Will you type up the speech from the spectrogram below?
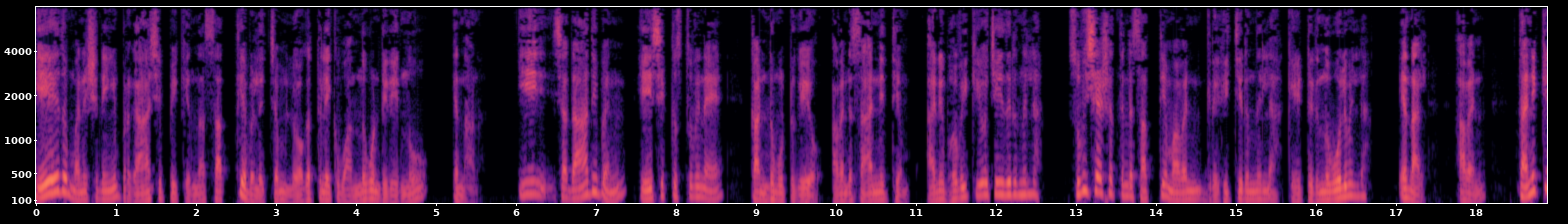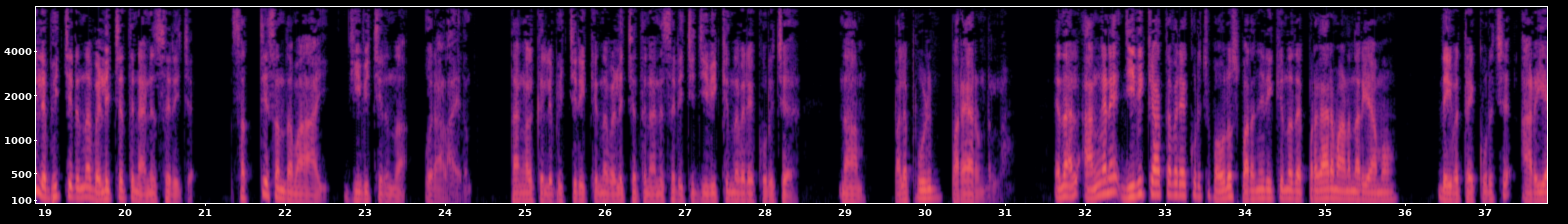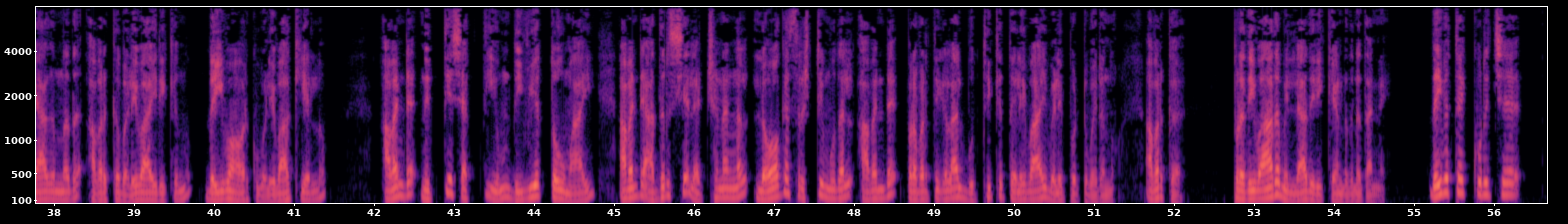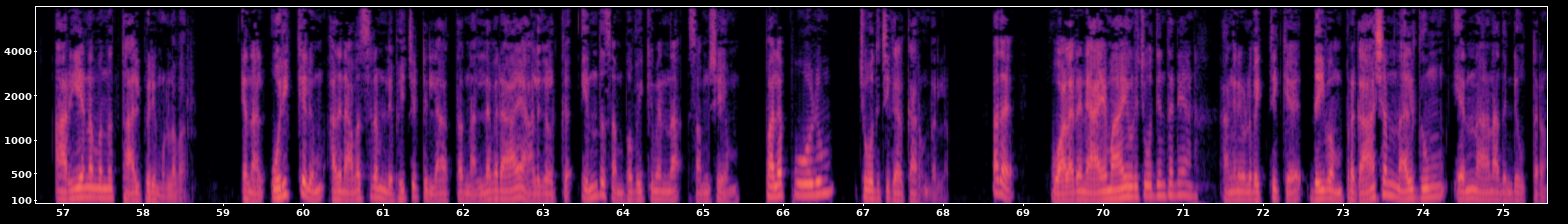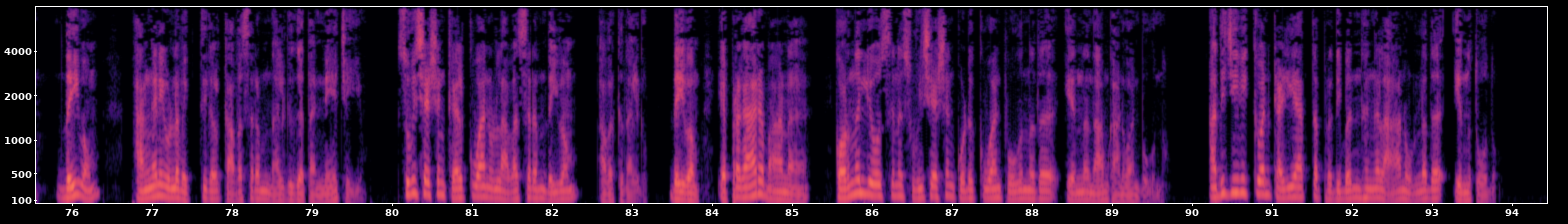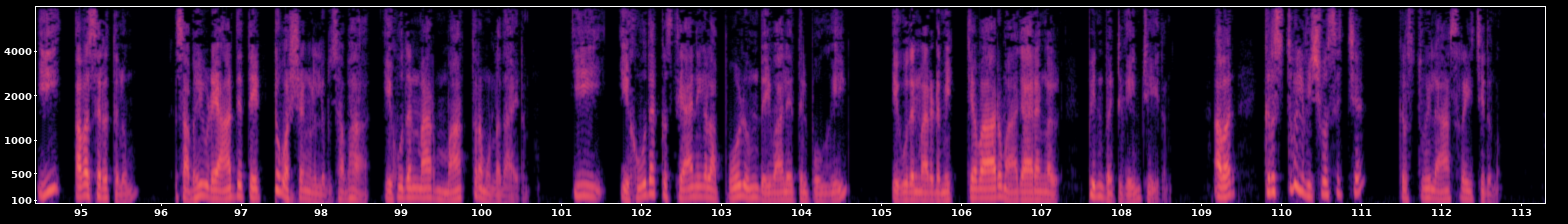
ഏത് മനുഷ്യനെയും പ്രകാശിപ്പിക്കുന്ന സത്യവെളിച്ചം ലോകത്തിലേക്ക് വന്നുകൊണ്ടിരുന്നു എന്നാണ്. ഈ ശതാധിപൻ യേശുക്രിസ്തുവിനെ കണ്ടുമുട്ടുകയോ അവന്റെ സാന്നിധ്യം അനുഭവിക്കുകയോ ചെയ്തിരുന്നില്ല. സുവിശേഷത്തിന്റെ സത്യം അവൻ ഗ്രഹിച്ചിരുന്നില്ല കേട്ടിരുന്നു പോലുമില്ല എന്നാൽ അവൻ തനിക്ക് ലഭിച്ചിരുന്ന വെളിച്ചത്തിനനുസരിച്ച് സത്യസന്ധമായി ജീവിച്ചിരുന്ന ഒരാളായിരുന്നു. തങ്ങൾക്ക് ലഭിച്ചിരിക്കുന്ന വെളിച്ചത്തിനനുസരിച്ച് ജീവിക്കുന്നവരെക്കുറിച്ച് നാം പലപ്പോഴും പറയാറുണ്ടല്ലോ. എന്നാൽ അങ്ങനെ ജീവിക്കാത്തവരെക്കുറിച്ച് പൗലോസ് പറഞ്ഞിരിക്കുന്നത് എപ്രകാരമാണെന്നറിയാമോ? ദൈവത്തെക്കുറിച്ച് അറിയാകുന്നത് അവർക്ക് വെളിവായിരിക്കുന്നു. ദൈവം അവർക്ക് വെളിവാക്കിയല്ലോ. അവന്റെ നിത്യശക്തിയും ദിവ്യത്വവുമായി അവന്റെ അദൃശ്യ ലക്ഷണങ്ങൾ ലോക സൃഷ്ടി മുതൽ അവന്റെ പ്രവൃത്തികളാൽ ബുദ്ധിക്ക് തെളിവായി വെളിപ്പെട്ടു വരുന്നു. അവർക്ക് പ്രതിവാദമില്ലാതിരിക്കേണ്ടതിന് തന്നെ. ദൈവത്തെക്കുറിച്ച് അറിയണമെന്ന് താൽപര്യമുള്ളവർ. എന്നാൽ ഒരിക്കലും അതിനവസരം ലഭിച്ചിട്ടില്ലാത്ത നല്ലവരായ ആളുകൾക്ക് എന്ത് സംഭവിക്കുമെന്ന സംശയം പലപ്പോഴും ചോദിച്ചു കേൾക്കാറുണ്ടല്ലോ. അത് വളരെ ന്യായമായ ഒരു ചോദ്യം തന്നെയാണ്. അങ്ങനെയുള്ള വ്യക്തിക്ക് ദൈവം പ്രകാശം നൽകും എന്നാണ് അതിന്റെ ഉത്തരം. ദൈവം അങ്ങനെയുള്ള വ്യക്തികൾക്ക് അവസരം നൽകുക തന്നെ ചെയ്യും. സുവിശേഷം കേൾക്കുവാനുള്ള അവസരം ദൈവം അവർക്ക് നൽകും. ദൈവം എപ്രകാരമാണ് കൊർന്നല്യോസിന് സുവിശേഷം കൊടുക്കുവാൻ പോകുന്നത് എന്ന് നാം കാണുവാൻ പോകുന്നു. അതിജീവിക്കുവാൻ കഴിയാത്ത പ്രതിബന്ധങ്ങളാണുള്ളത് എന്ന് തോന്നും. ഈ അവസരത്തിലും സഭയുടെ ആദ്യത്തെ എട്ടു വർഷങ്ങളിലും സഭ യഹൂദന്മാർ മാത്രമുള്ളതായിരുന്നു. ഈ യഹൂദ ക്രിസ്ത്യാനികൾ അപ്പോഴും ദൈവാലയത്തിൽ പോകുകയും യഹൂദന്മാരുടെ മിക്കവാറും ആചാരങ്ങൾ പിൻപറ്റുകയും ചെയ്തിരുന്നു അവർ ക്രിസ്തുവിൽ വിശ്വസിച്ച് ക്രിസ്തുവിൽ ആശ്രയിച്ചിരുന്നു.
